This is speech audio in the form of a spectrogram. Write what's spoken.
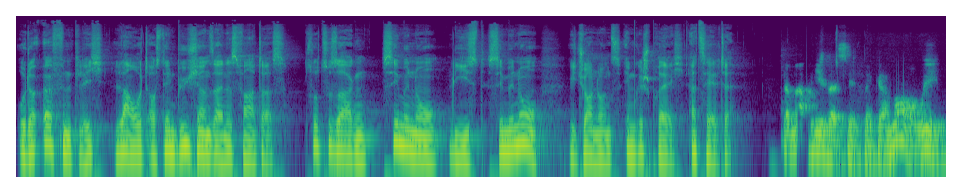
oder öffentlich laut aus den Büchern seines Vaters. Sozusagen Simenon liest Simenon, wie John uns im Gespräch erzählte. Ça m'arrive assez fréquemment, oui.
